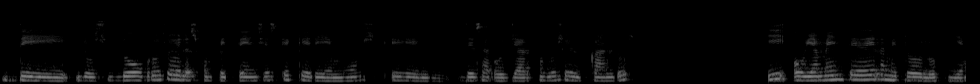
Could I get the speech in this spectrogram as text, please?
de los logros o de las competencias que queremos eh, desarrollar con los educandos y obviamente de la metodología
